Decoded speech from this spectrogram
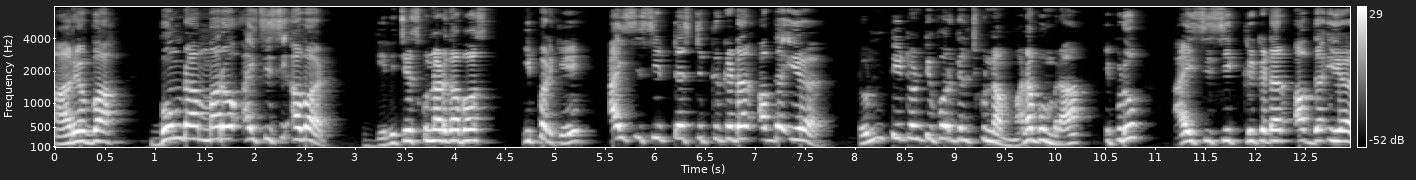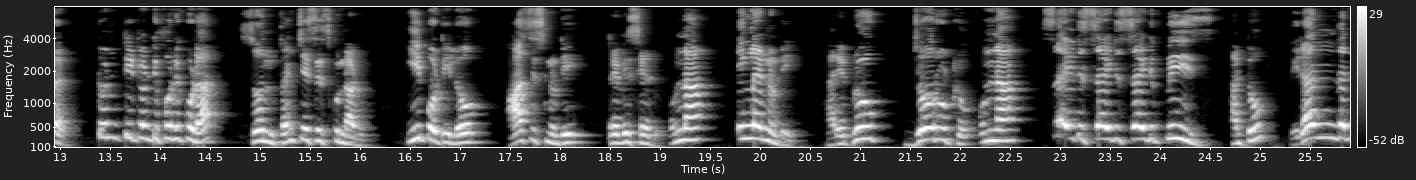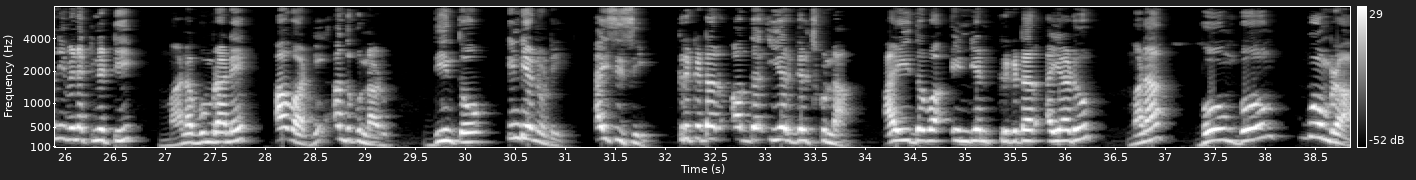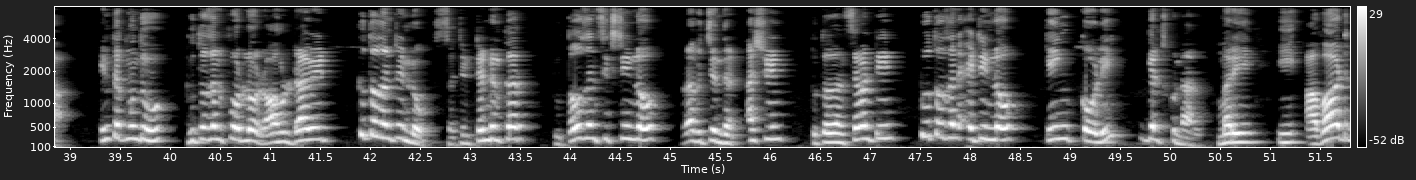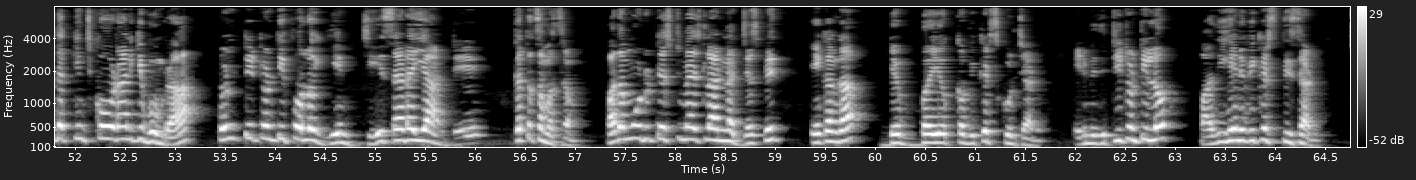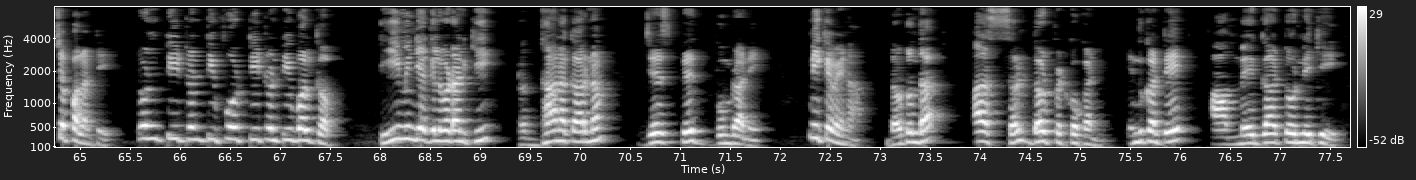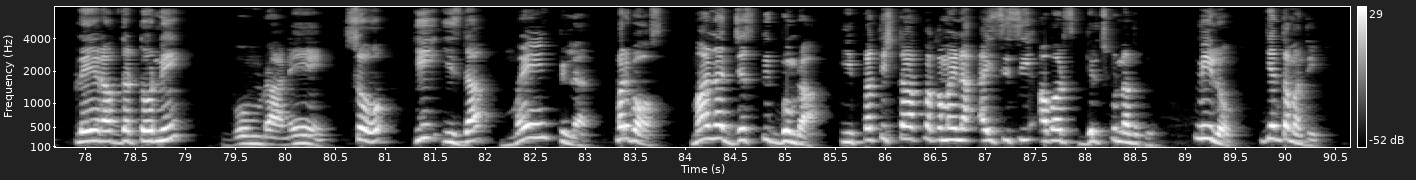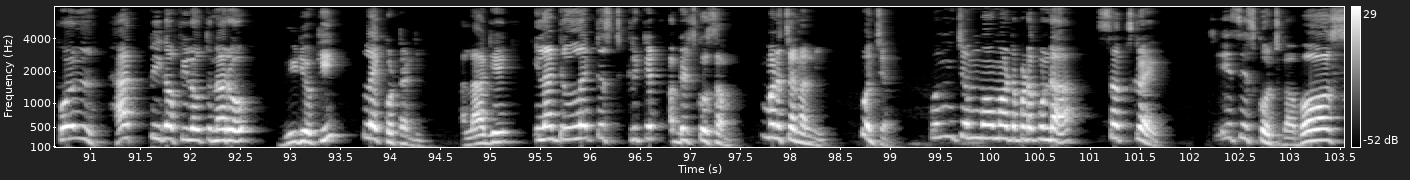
అరే వా బుమ్రా మరో ఐసీసీ అవార్డ్. గెలిచేసుకున్నాడుగా బాస్. ఇప్పటికే ICC test cricketer of the year. Twenty twenty four గెలుచుకున్న మన బుమ్రా ఇప్పుడు ICC cricketer of the year. Twenty twenty ఫోర్ని కూడా సొంతం చేసేసుకున్నాడు. ఈ పోటీలో ఆసిస్ నుండి ట్రెవిస్ హెడ్ ఉన్న ఇంగ్లాండ్ నుండి హరి బ్రూక్ జో రూట్లు ఉన్న సైడ్ సైడ్ సైడ్ ప్లీజ్ అంటూ వీరందరినీ వెనక్కి నెట్టి మన బుమ్రానే అవార్డుని అందుకున్నాడు. దీంతో ఇండియా నుండి ICC cricketer of the year గెలుచుకున్న ఐదవ ఇండియన్ క్రికెటర్ అయ్యాడు మన బూమ్ బూమ్ బూమ్రా. ఇంతకు ముందు టూ థౌజండ్ ఫోర్లో రాహుల్ ద్రావిడ్ టూ థౌజండ్ టెన్లో సచిన్ టెండూల్కర్ టూ థౌజండ్ సిక్స్టీన్లో Ravichandran Ashwin two thousand seventeen two thousand ఎయిటీన్లో కింగ్ కోహ్లీ గెలుచుకున్నారు. మరి ఈ అవార్డు దక్కించుకోవడానికి బుమ్రా ట్వంటీ ట్వంటీ ఫోర్లో ఏం చేశాడయ్యా అంటే గత సంవత్సరం పదమూడు టెస్ట్ మ్యాచ్లు ఆడిన జస్ప్రీత్ ఏకంగా డెబ్బై ఒక్క వికెట్స్ కూల్చాడు ఎనిమిది టీ ట్వంటీలో పదిహేను వికెట్స్ తీశాడు. చెప్పాలంటే twenty twenty four T twenty world cup team India గెలవడానికి ప్రధాన కారణం జస్ప్రీత్ బుమ్రానే. మీకేమైనా డౌట్ ఉందా? అస్సలు డౌట్ పెట్టుకోకండి. ఎందుకంటే ఆ మెగా టోర్నీకి player of the tourney బుమ్రానే. So he is the main pillar మరి బాస్ మన జస్ప్రీత్ బుమ్రా ఈ ప్రతిష్టాత్మకమైన ఐసీసీ అవార్డ్స్ గెలుచుకున్నందుకు మీలో ఎంతమంది ఫుల్ హ్యాపీగా ఫీల్ అవుతున్నారో వీడియోకి లైక్ కొట్టండి. అలాగే ఇలాంటి లేటెస్ట్ క్రికెట్ అప్డేట్స్ కోసం మన ఛానల్ని కొంచెం కొంచెం మొహమాట పడకుండా సబ్స్క్రైబ్ చేసేసుకోవచ్చుగా బాస్.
